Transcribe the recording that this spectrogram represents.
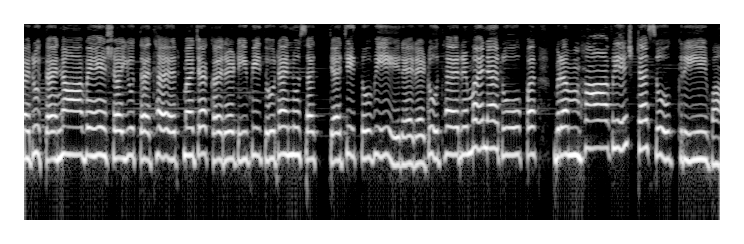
अरुतनावेशयुत विदुरनु सत्यजितु वीररडुधर्मनरूप ब्रह्माविष्ट सुग्रीवा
